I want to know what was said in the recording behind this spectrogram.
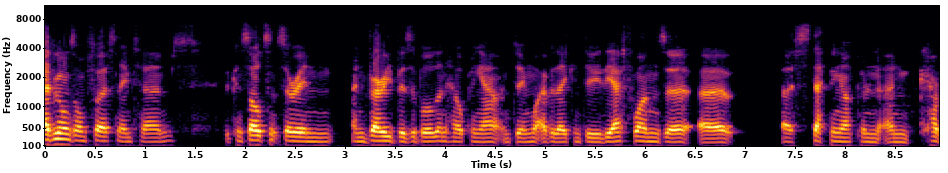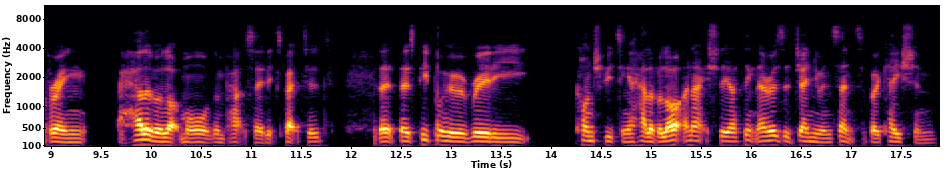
everyone's on first name terms. The consultants are in and very visible and helping out and doing whatever they can do. The F1s are, are, are stepping up and, and covering a hell of a lot more than perhaps they'd expected. There, there's people who are really contributing a hell of a lot, and actually, I think there is a genuine sense of vocation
